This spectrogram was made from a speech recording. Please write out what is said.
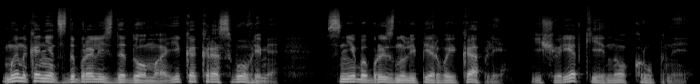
Мы, наконец, добрались до дома, и как раз вовремя. С неба брызнули первые капли, еще редкие, но крупные.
